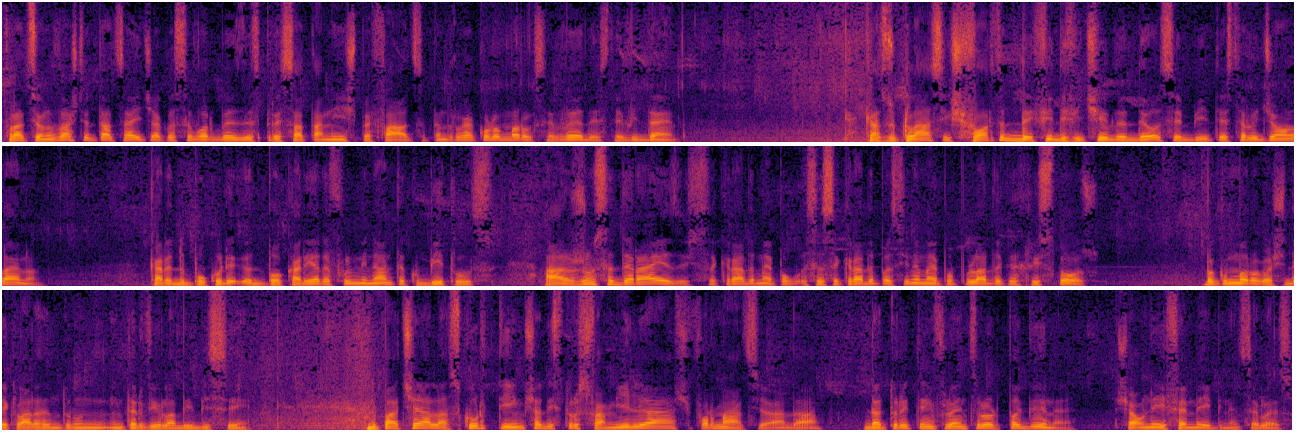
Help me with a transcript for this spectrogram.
Fraților, nu vă așteptați aici că o să vorbesc despre sataniști pe față, pentru că acolo, mă rog, se vede, este evident. Cazul clasic și foarte dificil de deosebit este lui John Lennon, care după, după o carieră fulminantă cu Beatles, a ajuns să deraeze și să, creadă mai, să se creadă pe sine mai popular decât Hristos. După cum, mă rog, și declarat într-un interviu la BBC. După aceea, la scurt timp, și-a distrus familia și formația, da? datorită influențelor păgâne și a unei femei, bineînțeles.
